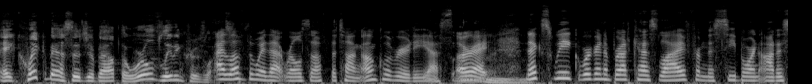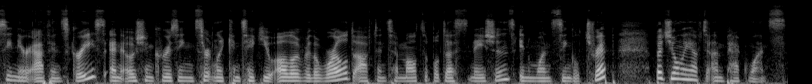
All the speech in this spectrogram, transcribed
A quick message about the world's leading cruise line. I love the way that rolls off the tongue. Uncle Rudy, yes. All right. Mm. Next week, we're going to broadcast live from the Seabourn Odyssey near Athens, Greece. And ocean cruising certainly can take you all over the world, often to multiple destinations in one single trip, but you only have to unpack once.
